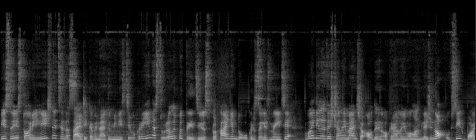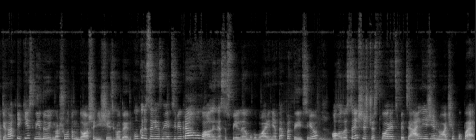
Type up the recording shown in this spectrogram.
Після історії грішниці на сайті Кабінету міністрів України створили петицію з проханням до Укрзалізниці виділити щонайменше один окремий вагон для жінок у всіх потягах, які слідують маршрутом довше ніж 6 годин. Укрзалізниці відреагували на суспільне обговорення та петицію, оголосивши, що створять спеціальні жіночі купе.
